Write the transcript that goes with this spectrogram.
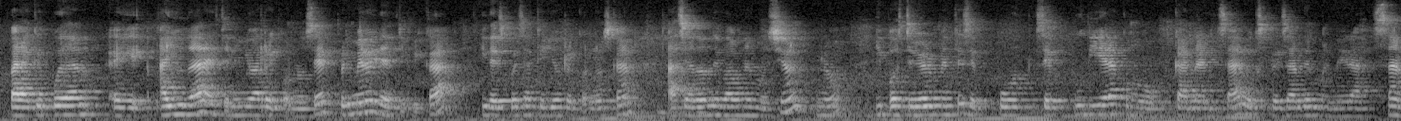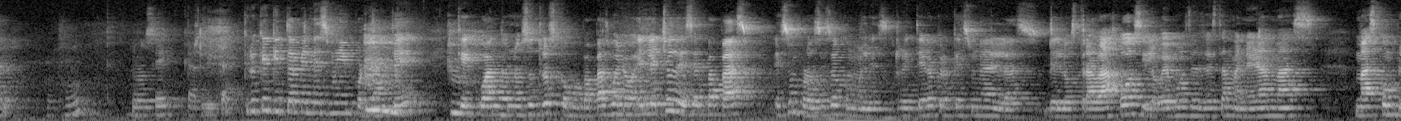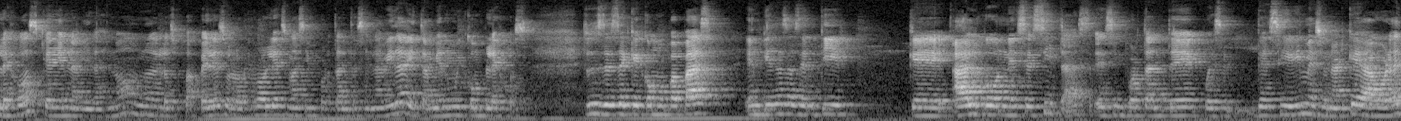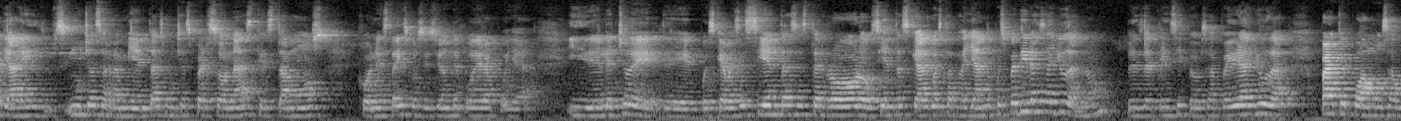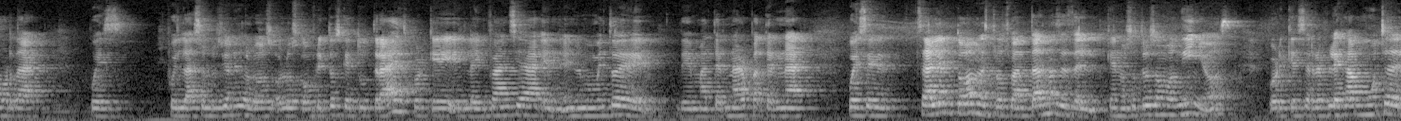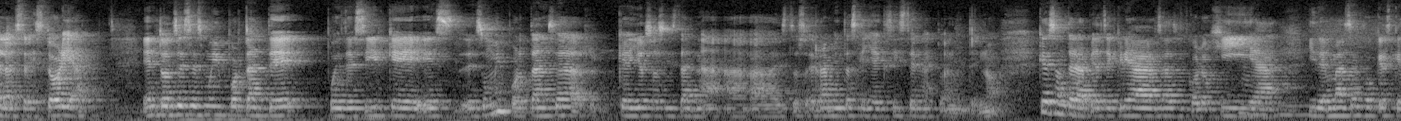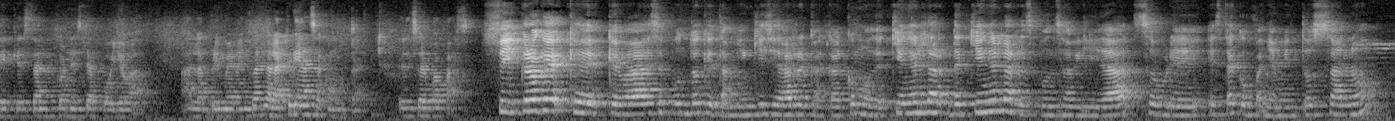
para que puedan eh, ayudar a este niño a reconocer, primero identificar y después a que ellos reconozcan hacia dónde va una emoción, ¿no? Y posteriormente se, se pudiera como canalizar o expresar de manera sana. No sé, Carlita. Creo que aquí también es muy importante que cuando nosotros como papás, bueno, el hecho de ser papás es un proceso, como les reitero, creo que es uno de, las, de los trabajos, y lo vemos desde esta manera, más, más complejos que hay en la vida, ¿no? Uno de los papeles o los roles más importantes en la vida y también muy complejos. Entonces, desde que como papás empiezas a sentir que algo necesitas, es importante pues decir y mencionar que ahora ya hay muchas herramientas, muchas personas que estamos con esta disposición de poder apoyar y el hecho de, pues que a veces sientas este error o sientas que algo está fallando, pues pedir esa ayuda, ¿no? Desde el principio, o sea, pedir ayuda para que podamos abordar pues, pues las soluciones o los, o los conflictos que tú traes, porque en la infancia, en, el momento de, de, maternar o paternar, pues eh, salen todos nuestros fantasmas desde el que nosotros somos niños, porque se refleja mucha de nuestra historia. Entonces es muy importante pues decir que es de suma importancia que ellos asistan a, a, estas herramientas que ya existen actualmente, ¿no? Que son terapias de crianza, psicología y demás enfoques que, que están con este apoyo a la primera infancia, a la crianza como tal, el ser papás. Sí, creo que, que, que, va a ese punto que también quisiera recalcar como de quién es la, de quién es la responsabilidad sobre este acompañamiento sano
